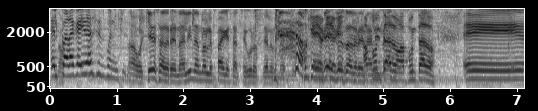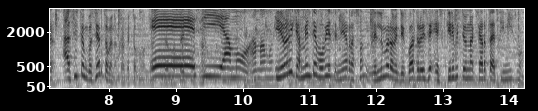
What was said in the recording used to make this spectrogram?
El no. paracaídas es buenísimo. No, güey, ¿quieres adrenalina? No le pagues al seguro social un mes. güey. Ok, ok, Eso ok. es adrenalina. Apuntado, güey. apuntado. Eh, ¿Asiste a un concierto? Bueno, creo que todo el mundo lo Eh, hemos hecho, ¿no? sí, amo, amamos. Irónicamente, Bobia tenía razón. El número 24 dice, escríbete una carta a ti mismo.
